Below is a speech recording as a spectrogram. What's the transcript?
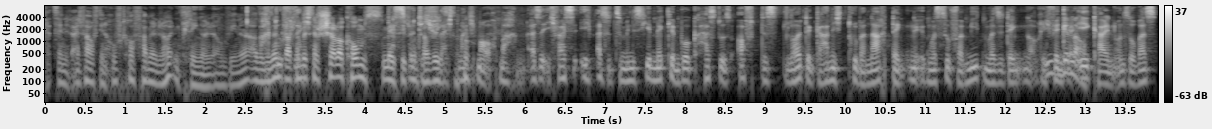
kannst du ja nicht einfach auf den Hof drauf fahren mit den Leuten klingeln irgendwie, ne? Also Ach, wir sind gerade so ein bisschen Sherlock Holmes-mäßig unterwegs. Das würde ich vielleicht manchmal auch machen. Also ich weiß, ich, also zumindest hier in Mecklenburg hast du es oft, dass Leute gar nicht drüber nachdenken, irgendwas zu vermieten, weil sie denken, auch ich finde genau. ja eh keinen und sowas.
